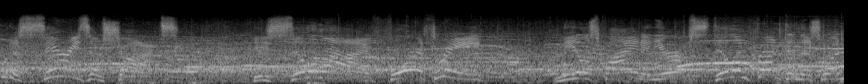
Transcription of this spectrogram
What a series of shots. He's still alive. 4-3. Niels Feijen and Europe still in front in this one.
